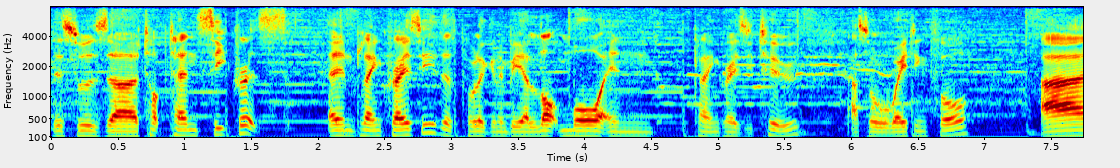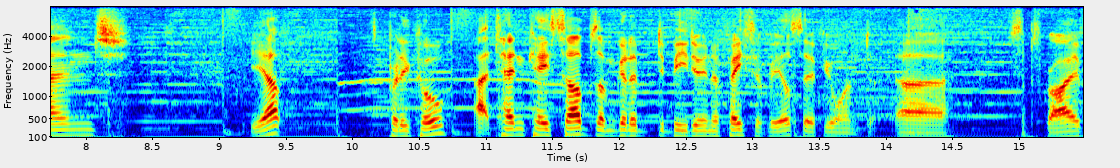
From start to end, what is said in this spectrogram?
This was uh, top 10 secrets in Plane Crazy. There's probably going to be a lot more in Plane Crazy 2. That's what we're waiting for. And, yep, pretty cool. At 10k subs, I'm going to be doing a face reveal, so if you want, uh, subscribe,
